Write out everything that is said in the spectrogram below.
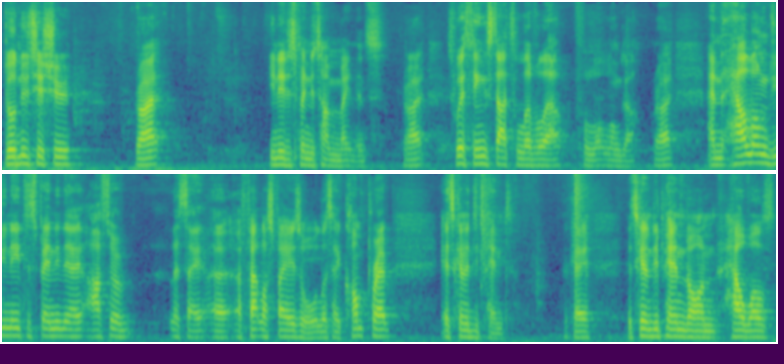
build new tissue, right? You need to spend your time in maintenance, right? It's where things start to level out for a lot longer, right? And how long do you need to spend in there after, let's say, a, a fat loss phase or let's say comp prep? It's going to depend, okay? It's going to depend on how well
